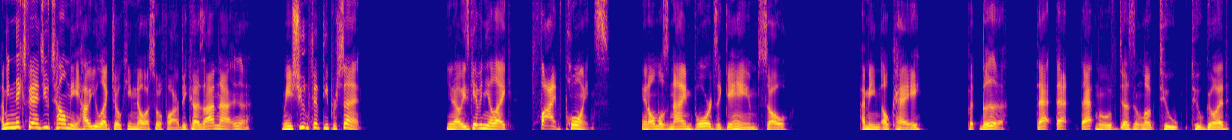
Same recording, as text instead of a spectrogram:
I mean, Knicks fans, you tell me how you like Joakim Noah so far because I'm not. Uh, I mean, he's shooting 50%. You know, he's giving you like five points and almost nine boards a game. So, I mean, okay, but that that that move doesn't look too too good.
